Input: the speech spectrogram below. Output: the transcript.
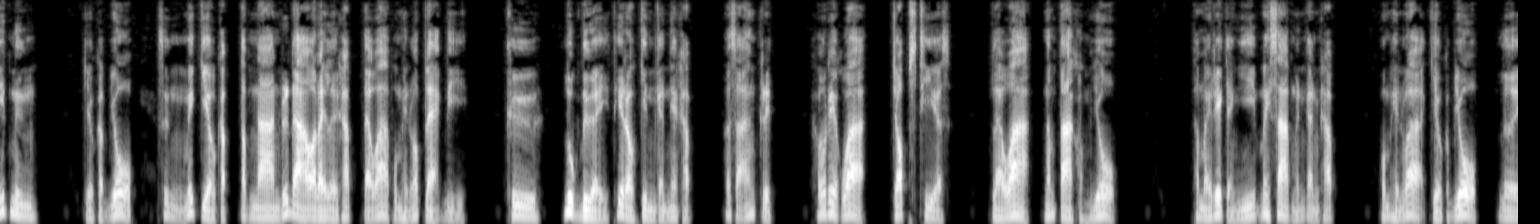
นิดนึง เกี่ยวกับโยบ ซึ่งไม่เกี่ยวกับตำนานหรือดาวอะไรเลยครับ แต่ว่าผมเห็นว่าแปลกดี คือลูกเดือยที่เรากินกันเนี่ยครับ ภาษาอังกฤษเขาเรียกว่า Job's tears แปลว่าน้ำตาของโยบทำไมเรียกอย่างนี้ไม่ทราบเหมือนกันครับ ผมเห็นว่าเกี่ยวกับโยบเลย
